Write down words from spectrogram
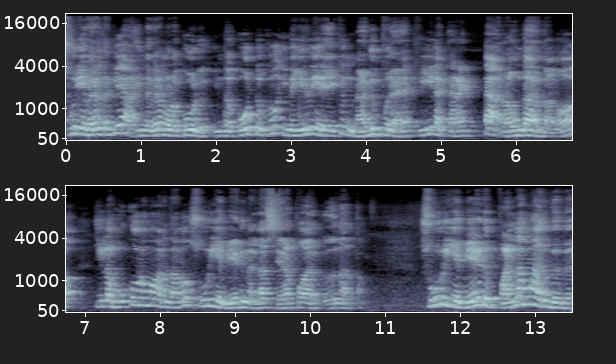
சூரிய விரல் இருக்கு இல்லையா? இந்த விரலோட கோடு. இந்த கோட்டுக்கும் இந்த இறுதி ரேகைக்கும் நடுப்புற கீழே கரெக்டாக ரவுண்டாக இருந்தாலோ இல்லை முக்கோணமாக இருந்தாலும் சூரிய மேடு நல்லா சிறப்பாக இருக்குதுன்னு அர்த்தம். சூரிய மேடு பள்ளமாக இருந்தது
